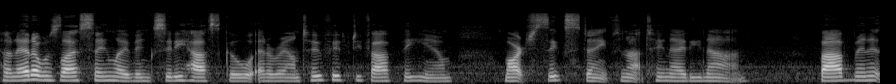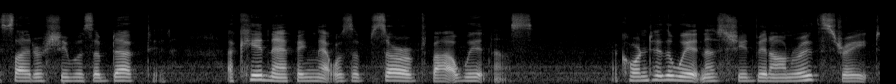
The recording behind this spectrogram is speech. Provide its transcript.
Tonetta was last seen leaving City High School at around 2:55 p.m. March 16, 1989. 5 minutes later she was abducted, a kidnapping that was observed by a witness. According to the witness, she had been on Ruth Street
